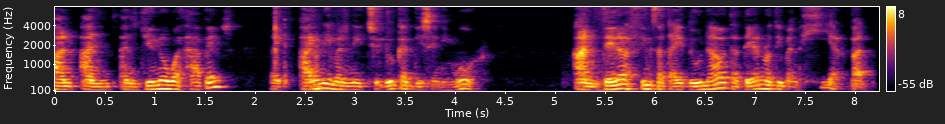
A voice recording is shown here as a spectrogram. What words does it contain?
and and and you know what happens? Like i don't even need to look at this anymore. And there are things that i do now that they are not even here but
